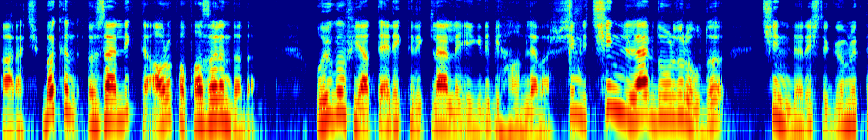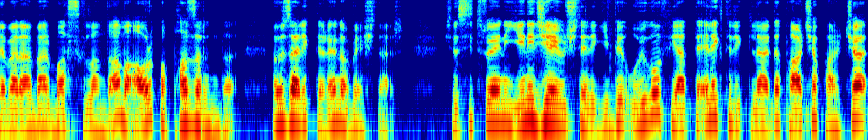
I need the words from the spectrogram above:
araç. Bakın özellikle Avrupa pazarında da uygun fiyatlı elektriklerle ilgili bir hamle var. Şimdi Çinliler durduruldu. Çinliler işte gümrükle beraber baskılandı ama Avrupa pazarında özellikle Renault 5'ler, işte Citroen'in yeni C3'leri gibi uygun fiyatlı elektriklilerde parça parça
